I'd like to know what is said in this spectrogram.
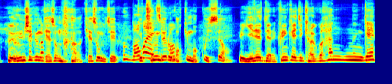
음식은 계속 나 계속 이제 그 먹어야지, 주는 대로 뭐. 먹긴 먹고 있어요. 이래도 그러니까 이제 결국 하는 게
